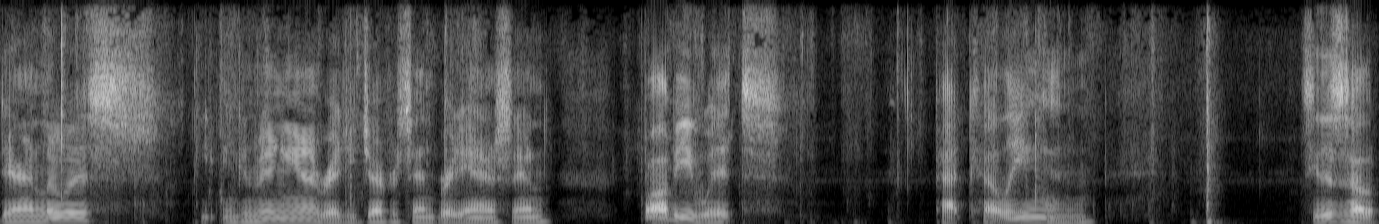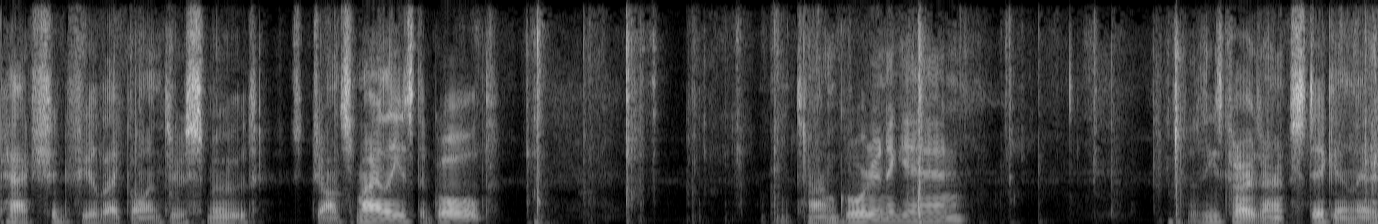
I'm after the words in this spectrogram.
Darren Lewis, Pete Incaviglia, Reggie Jefferson, Brady Anderson, Bobby Witt, Pat Kelly, and see, this is how the pack should feel like going through smooth. John Smiley is the gold. Tom Gordon again. Because these cards aren't sticking. They're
